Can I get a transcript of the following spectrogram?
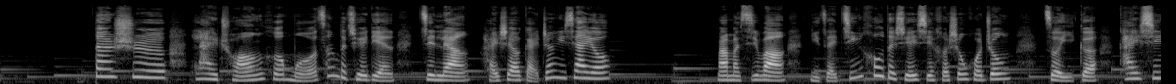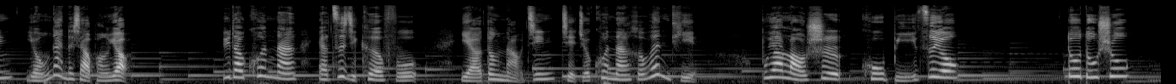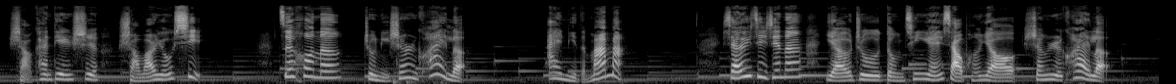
但是赖床和磨蹭的缺点，尽量还是要改正一下哟。妈妈希望你在今后的学习和生活中，做一个开心、勇敢的小朋友。遇到困难要自己克服，也要动脑筋解决困难和问题，不要老是哭鼻子哟。多读书，少看电视，少玩游戏。最后呢，祝你生日快乐，爱你的妈妈。小鱼姐姐呢，也要祝董清源小朋友生日快乐。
